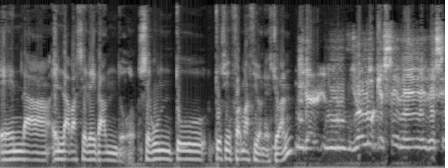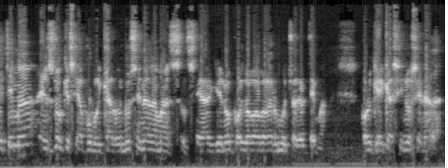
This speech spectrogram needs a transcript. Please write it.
En la, en la base de Gando, según tus informaciones, Joan? Mira, yo lo que sé de, ese tema es lo que se ha publicado, no sé nada más, o sea que no puedo hablar mucho del tema, porque casi no sé nada.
